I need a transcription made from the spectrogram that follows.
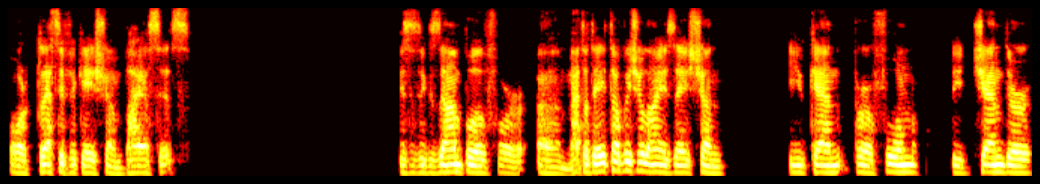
or classification biases. This is example for uh, metadata visualization. You can perform the gender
